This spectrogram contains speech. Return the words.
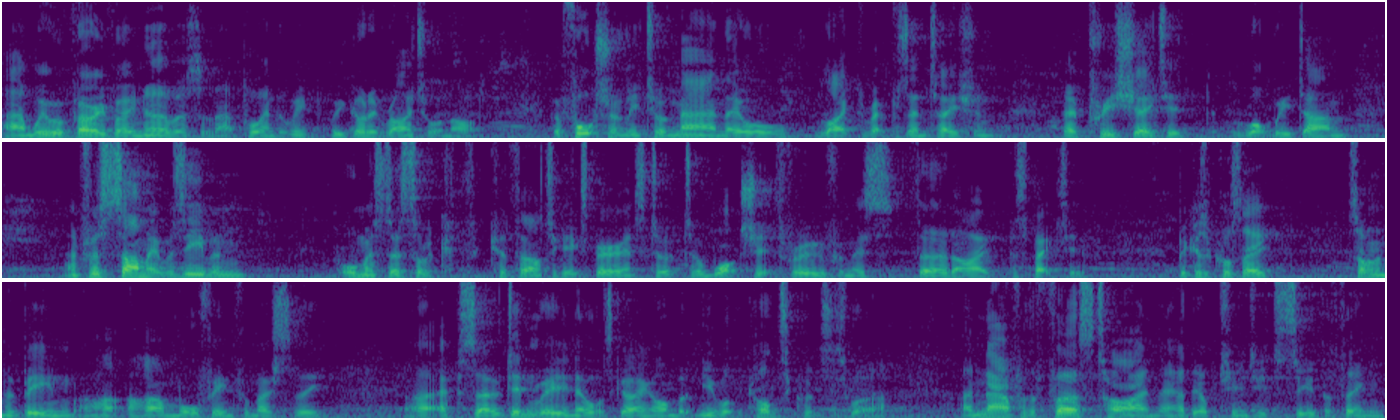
And we were very, very nervous at that point that we, we got it right or not. But fortunately, to a man, they all liked the representation. They appreciated what we'd done. And for some, it was even almost a sort of cathartic experience to, to watch it through from this third eye perspective. Because, of course, they, some of them had been on morphine for most of the uh, episode, didn't really know what was going on, but knew what the consequences were. And now, for the first time, they had the opportunity to see the thing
